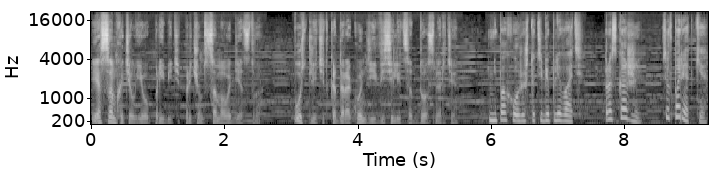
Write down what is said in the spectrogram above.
Я сам хотел его прибить, причем с самого детства. Пусть летит к Адараконде и веселится до смерти. Не похоже, что тебе плевать. Расскажи, все в порядке.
